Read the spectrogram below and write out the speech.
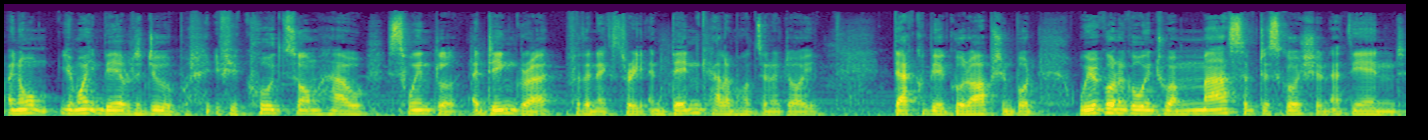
I know you mightn't be able to do it, but if you could somehow swindle Adingra for the next three and then Callum Hudson Odoi, that could be a good option. But we're going to go into a massive discussion at the end,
